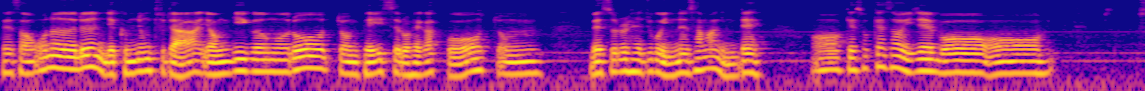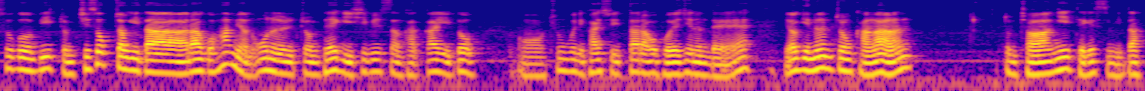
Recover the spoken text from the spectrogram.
그래서 오늘은 이제 금융투자 연기금으로 좀 베이스로 해갖고 좀 매수를 해주고 있는 상황인데 어 계속해서 이제 뭐 어 수급이 좀 지속적이다라고 하면 오늘 좀 121선 가까이도 어 충분히 갈 수 있다라고 보여지는데 여기는 좀 강한 좀 저항이 되겠습니다.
